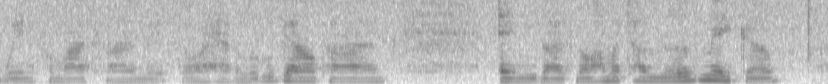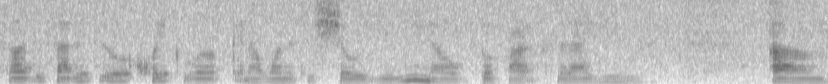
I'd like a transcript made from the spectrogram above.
I'm waiting for my assignment, so I had a little downtime. And you guys know how much I love makeup. So I decided to do a quick look and I wanted to show you, you know, the products that I used. Um,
